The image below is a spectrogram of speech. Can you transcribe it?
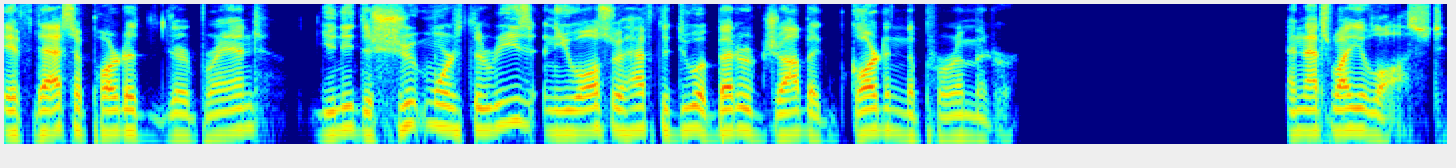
If that's a part of their brand, you need to shoot more threes and you also have to do a better job at guarding the perimeter. And that's why you lost.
